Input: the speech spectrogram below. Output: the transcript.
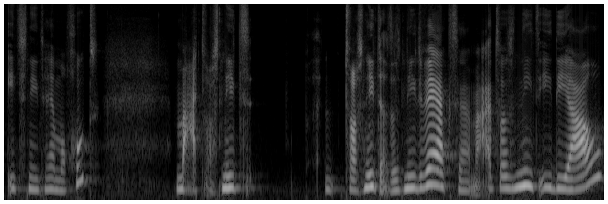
iets niet helemaal goed. Maar het was niet, het was niet dat het niet werkte, maar het was niet ideaal.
